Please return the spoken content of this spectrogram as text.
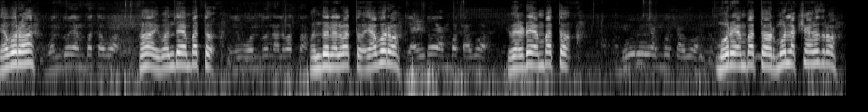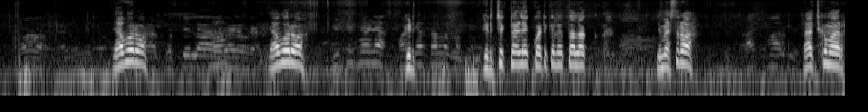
ಯಾವರು? ಹಾಂ ಒಂದು ಎಂಬತ್ತು. ಒಂದು ನಲ್ವತ್ತ. ಯಾವರು? ಇವೆರಡು ಎಂಬತ್ತು. ಮೂರು ಎಂಬತ್ತು ಅವ್ರು. ಮೂರು ಲಕ್ಷ ಹೇಳಿದ್ರು. ಯಾವರು? ಯಾವೂರು? ಗಿಡ್ ಗಿಡ್ಚಿಕ್ನಹಳ್ಳಿ ಕೊಟಕಿಲೆ ತಾಲೂಕು. ನಿಮ್ಮ ಹೆಸರು? ರಾಜ್ಕುಮಾರ್.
